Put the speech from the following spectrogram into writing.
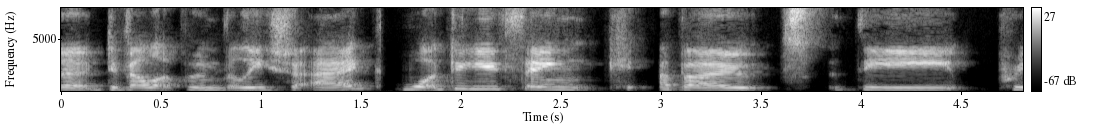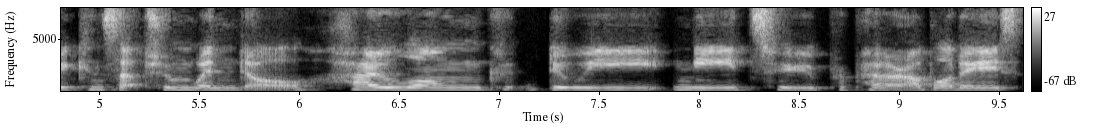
uh, develop and release your egg. What do you think about the preconception window? How long do we need to prepare our bodies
